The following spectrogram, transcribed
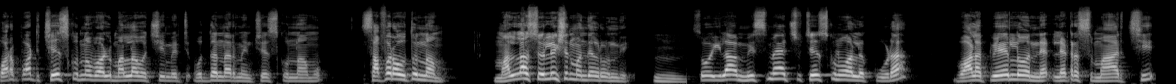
పొరపాటు చేసుకున్న వాళ్ళు మళ్ళీ వచ్చి మీరు వద్దన్నారు మేము చేసుకున్నాము. సఫర్ అవుతున్నాం. మళ్ళా సొల్యూషన్ మన దగ్గర ఉంది. సో ఇలా మిస్ మ్యాచ్ చేసుకున్న వాళ్ళకు కూడా వాళ్ళ పేర్లో లెటర్స్ మార్చి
